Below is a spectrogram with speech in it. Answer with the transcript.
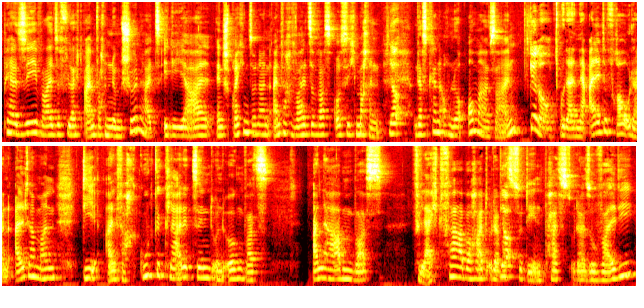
per se, weil sie vielleicht einfach einem Schönheitsideal entsprechen, sondern einfach, weil sie was aus sich machen. Ja. Und das kann auch eine Oma sein. Genau. Oder eine alte Frau oder ein alter Mann, die einfach gut gekleidet sind und irgendwas anhaben, was vielleicht Farbe hat oder ja. was zu denen passt oder so, weil die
